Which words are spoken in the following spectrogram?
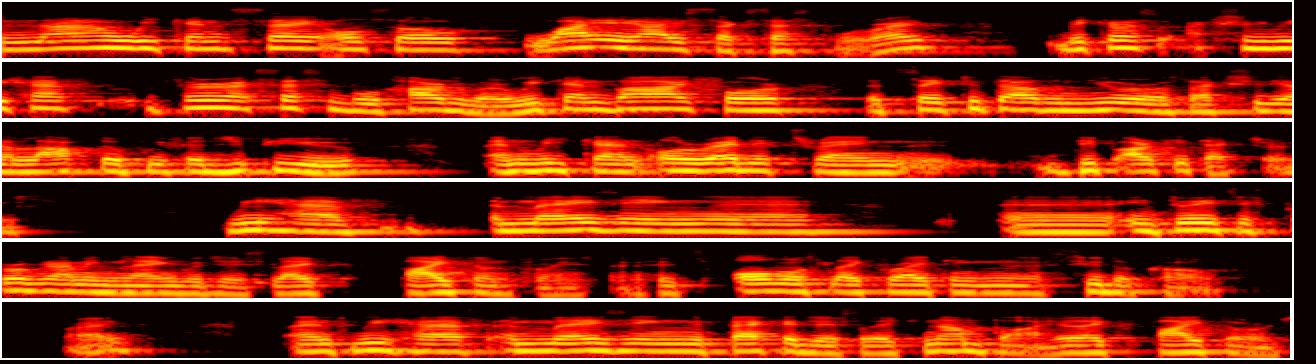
now we can say also why AI is successful, right? Because actually we have very accessible hardware. We can buy for, let's say 2000 euros, actually a laptop with a GPU, and we can already train deep architectures. We have amazing uh, uh, intuitive programming languages like Python, for instance. It's almost like writing a pseudocode, right? And we have amazing packages like NumPy, like PyTorch,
